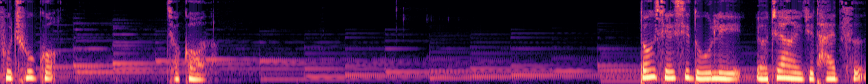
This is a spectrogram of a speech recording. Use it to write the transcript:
付出过，就够了。《东邪西毒》里有这样一句台词：“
